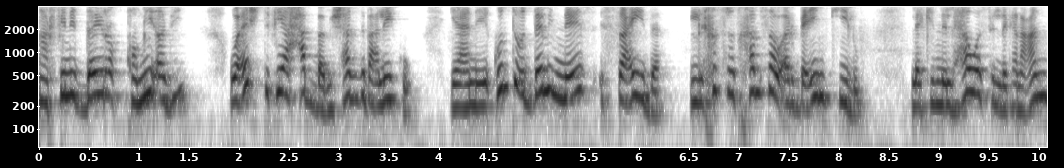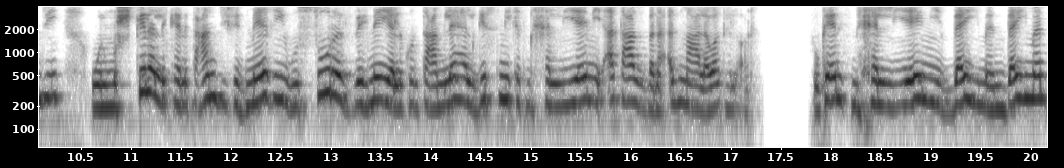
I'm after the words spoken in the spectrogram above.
عارفين الدايرة القميئة دي؟ وعشت فيها حبة مش هكذب عليكم. يعني كنت قدام الناس السعيدة اللي خسرت 45 كيلو. لكن الهوس اللي كان عندي والمشكلة اللي كانت عندي في دماغي والصورة الذهنية اللي كنت عاملاها لجسمي كانت مخلياني أتعس بني آدم على وجه الأرض. وكانت مخلياني دايما دايما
